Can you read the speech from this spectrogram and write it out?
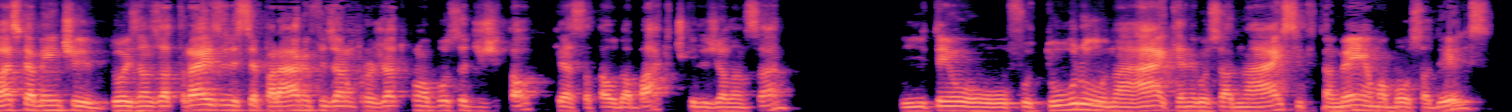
basicamente dois anos atrás eles separaram e fizeram um projeto para uma bolsa digital, que é essa tal da BACT que eles já lançaram e tem o futuro na que é negociado na ICE, que também é uma bolsa deles.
